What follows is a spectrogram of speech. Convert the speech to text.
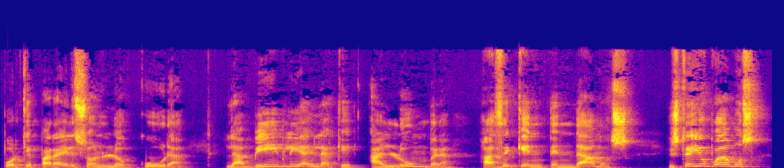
porque para él son locura. La Biblia es la que alumbra, hace que entendamos. Y usted y yo podamos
